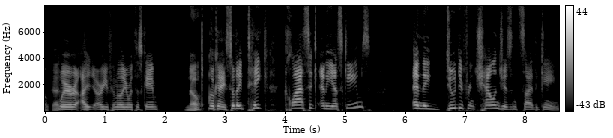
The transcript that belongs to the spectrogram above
okay. Where I are you familiar with this game? no. Okay, so they take classic NES games and they do different challenges inside the game.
